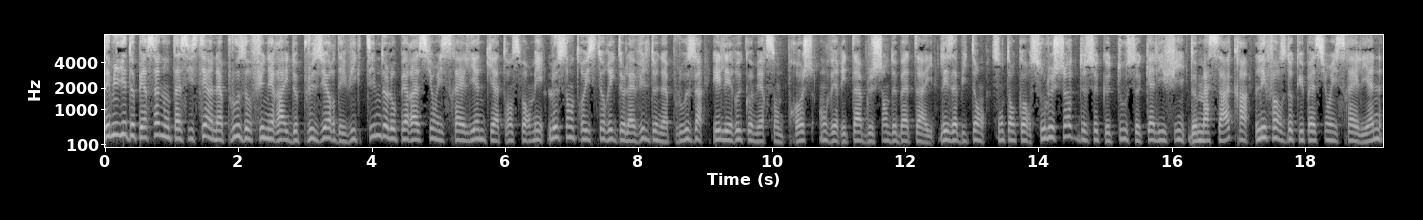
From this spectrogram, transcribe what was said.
Des milliers de personnes ont assisté à Naplouse aux funérailles de plusieurs des victimes de l'opération israélienne qui a transformé le centre historique de la ville de Naplouse et les rues commerçantes proches en véritables champs de bataille. Les habitants sont encore sous le choc de ce que tous qualifient de massacre, les forces d'occupation israéliennes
